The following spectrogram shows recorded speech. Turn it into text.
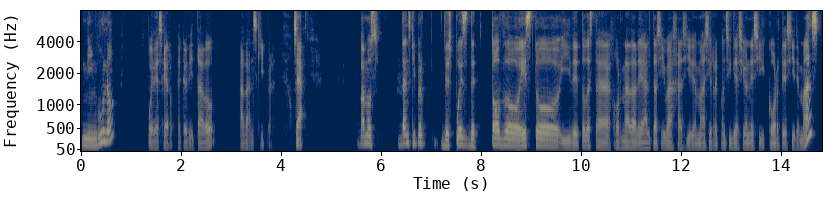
ninguno puede ser acreditado a Dan Skipper. O sea, vamos, Dan Skipper, después de todo esto y de toda esta jornada de altas y bajas y demás, y reconciliaciones y cortes y demás,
